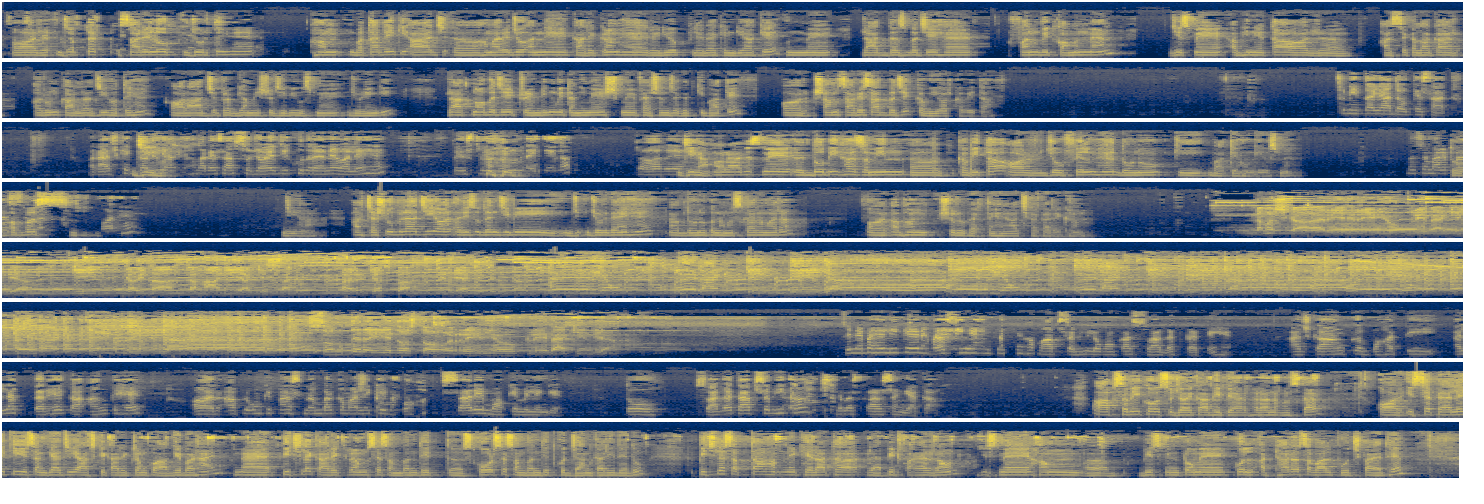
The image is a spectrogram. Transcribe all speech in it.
और जब तक सारे लोग जुड़ते हैं हम बता दें कि आज हमारे जो अन्य कार्यक्रम है रेडियो प्लेबैक इंडिया के उनमें रात 10 बजे है फन विद कॉमन मैन जिसमें अभिनेता और हास्य कलाकार अरुण कालरा जी होते हैं और आज प्रज्ञा मिश्र जी भी उसमें जुड़ेंगी। रात नौ बजे ट्रेंडिंग विद अनिमेश में फ़ैशन जगत की बातें और शाम साढ़े सात बजे कवि और कविता। सुनीता यादव के साथ। और आज के कवि हाँ। हमारे साथ सुजय जी खुद रहने वाले हैं तो इसलिए ज़रूर आइएगा और जी हाँ और आज इसमें दो बीघा ज़मीन कविता और जो फ़िल्म है दोनों की बातें होंगी उसमें। बस हमारे तो पास अब बस और है? जी हाँ। अच्छा शुभरा जी और अरिसुदन जी भी जुड़ गए हैं। आप दोनों को नमस्कार हमारा। और अब हम शुरू करते हैं आज का कार्यक्रम। नमस्कार यह रेडियो प्लेबैक इंडिया गीत कविता कहानी या किस्सा हर जज्बा इंडिया के दिल का। रेडियो। सुनते रहिए दोस्तों रेडियो प्लेबैक इंडिया। सिने पहेली के दसवें अंक में हम आप सभी लोगों का स्वागत करते हैं। आज का अंक बहुत ही अलग तरह का अंक है और आप लोगों के पास नंबर कमाने के बहुत सारे मौके मिलेंगे। तो स्वागत आप सभी का नमस्कार संज्ञा का। आप सभी को सुजय का भी प्यार भरा नमस्कार। और इससे पहले कि संज्ञा जी आज के कार्यक्रम को आगे बढ़ाएँ मैं पिछले कार्यक्रम से संबंधित स्कोर से संबंधित कुछ जानकारी दे दूँ। पिछले सप्ताह हमने खेला था रैपिड फायर राउंड जिसमें हम अ, 20 मिनटों में कुल 18 सवाल पूछ पाए थे।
